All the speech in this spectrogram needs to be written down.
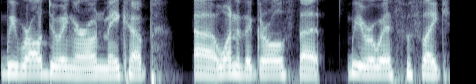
we were all doing our own makeup. Uh, one of the girls that we were with was like,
